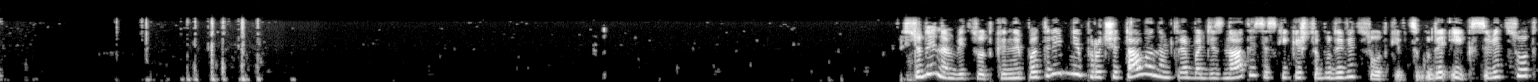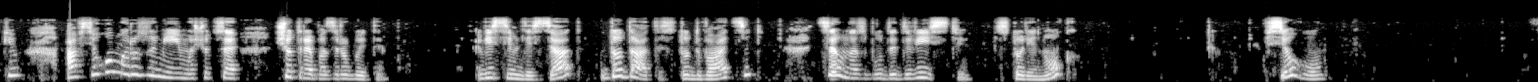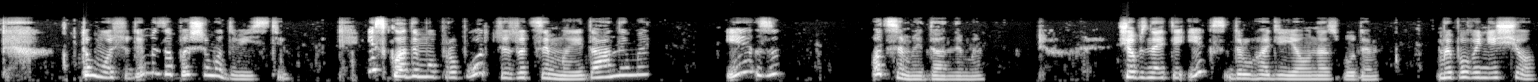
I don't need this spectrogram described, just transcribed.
Сюди нам відсотки не потрібні, прочитала, нам треба дізнатися, скільки ж це буде відсотків. Це буде х відсотків. А всього ми розуміємо, що це що треба зробити? 80 додати 120, це у нас буде 200 сторінок. Всього. Тому сюди ми запишемо 200. І складемо пропорцію з оцими даними і з оцими даними. Щоб знайти х, друга дія у нас буде ми повинні що?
